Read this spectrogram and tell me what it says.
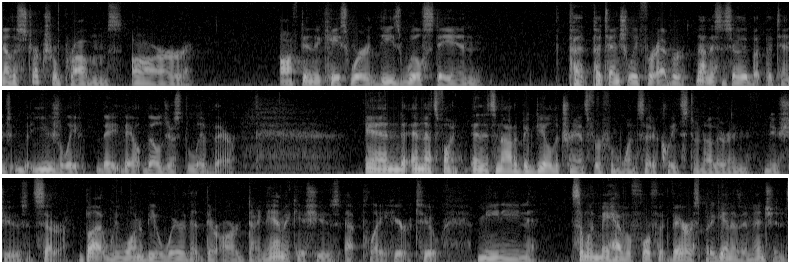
Now, the structural problems are often the case where these will stay in potentially forever, not necessarily, but potentially, but usually they, they'll, they'll just live there. And and that's fine. And it's not a big deal to transfer from one set of cleats to another and new shoes etc but we want to be aware that there are dynamic issues at play here too. Meaning someone may have a forefoot varus but again as i mentioned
